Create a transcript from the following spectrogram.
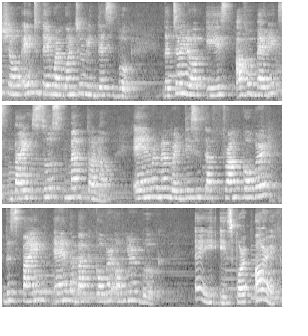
Show and today we're going to read this book. The title is Alphabatics by Suse McDonald. And remember, this is the front cover, the spine, and the back cover of your book. A is for arc.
